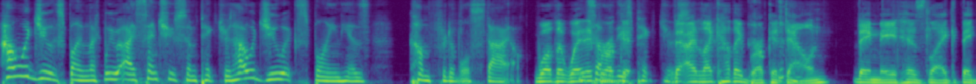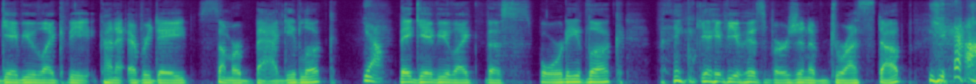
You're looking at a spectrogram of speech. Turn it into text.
How would you explain? Like we, I sent you some pictures. How would you explain his comfortable style? Well, the way they broke these it, pictures. I like how they broke it down. They made his like they gave you like the kind of everyday summer baggy look. Yeah. They gave you like the sporty look. They gave you his version of dressed up. Yeah.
